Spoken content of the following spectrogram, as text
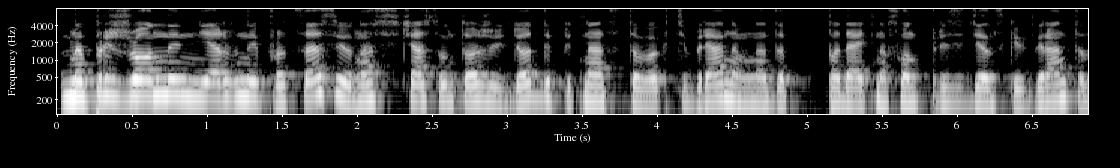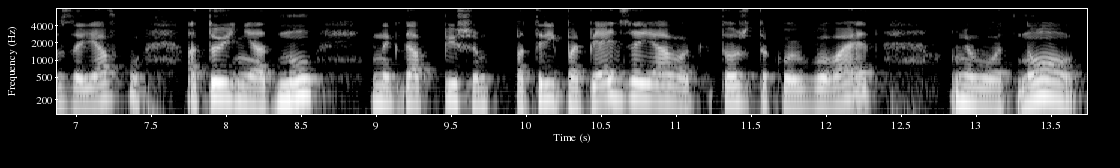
напряженный нервный процесс, и у нас сейчас он тоже идет до 15 октября. Нам надо подать на фонд президентских грантов заявку, а то и не одну. Иногда пишем по 3, по 5 заявок, тоже такое бывает. Вот, но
